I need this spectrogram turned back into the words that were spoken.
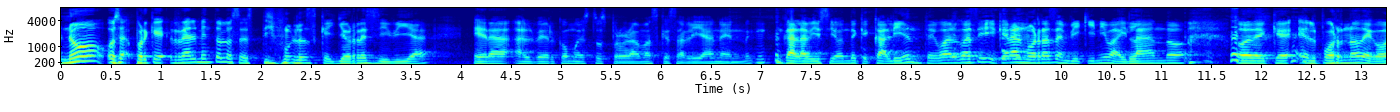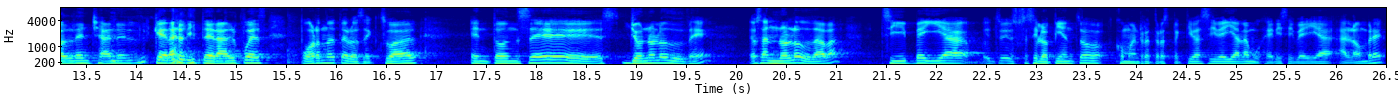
no, o sea, porque realmente los estímulos que yo recibía era al ver como estos programas que salían en Galavisión de que caliente o algo así, y que eran morras en bikini bailando, o de que el porno de Golden Channel, que era literal pues porno heterosexual. Entonces yo no lo dudé, o sea, no lo dudaba. Sí veía, si lo pienso como en retrospectiva, sí veía a la mujer y sí veía al hombre,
